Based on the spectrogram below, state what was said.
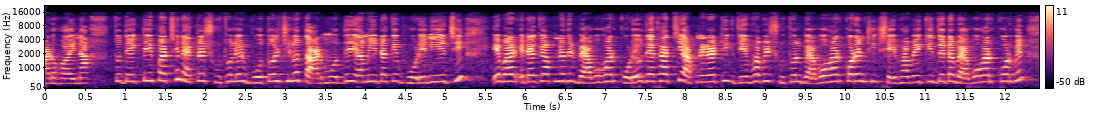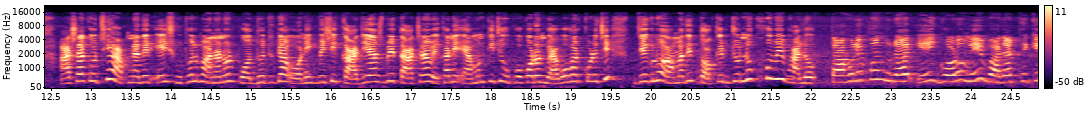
আর হয় না। তো দেখতেই পাচ্ছেন, একটা সুতোলের বোতল ছিল, তার মধ্যেই আমি এটাকে ভরে নিয়েছি। এবার এটাকে আপনাদের ব্যবহার করেও দেখাচ্ছি। আপনারা ঠিক যেভাবে সুতোল ব্যবহার করেন, ঠিক সেইভাবেই কিন্তু এটা ব্যবহার করবেন। আশা করছি আপনাদের এই সুতোল বানানোর পদ্ধতিটা অনেক বেশি কাজে আসবে। তাছাড়াও এখানে এমন কিছু উপকরণ ব্যবহার করেছি, যেগুলো আমাদের ত্বকের জন্য খুবই ভালো। তাহলে বন্ধুরা, এই গরমে বাজার থেকে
